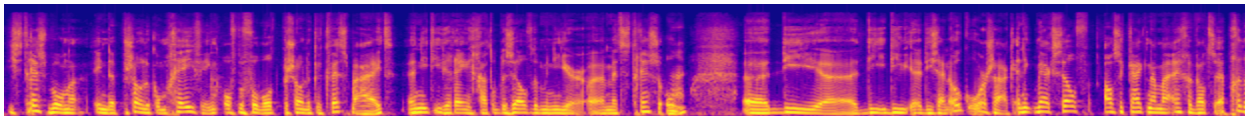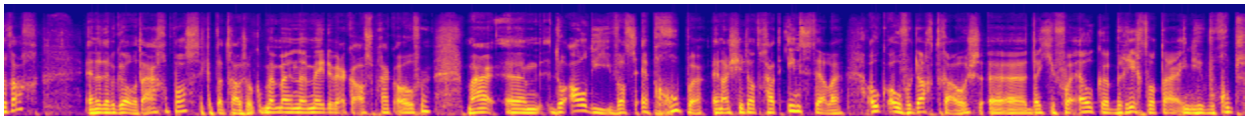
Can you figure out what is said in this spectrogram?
die stressbonnen in de persoonlijke omgeving. of bijvoorbeeld persoonlijke kwetsbaarheid. En niet iedereen gaat op dezelfde manier met stress om. die uh, die, die, uh, die zijn ook oorzaak. En ik merk zelf, als ik kijk naar mijn eigen WhatsApp-gedrag. En dat heb ik wel wat aangepast. Ik heb daar trouwens ook met mijn medewerker afspraak over. Maar um, door al die WhatsApp-groepen. En als je dat gaat instellen, ook overdag trouwens. Uh, dat je voor elke bericht wat daar in die groeps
